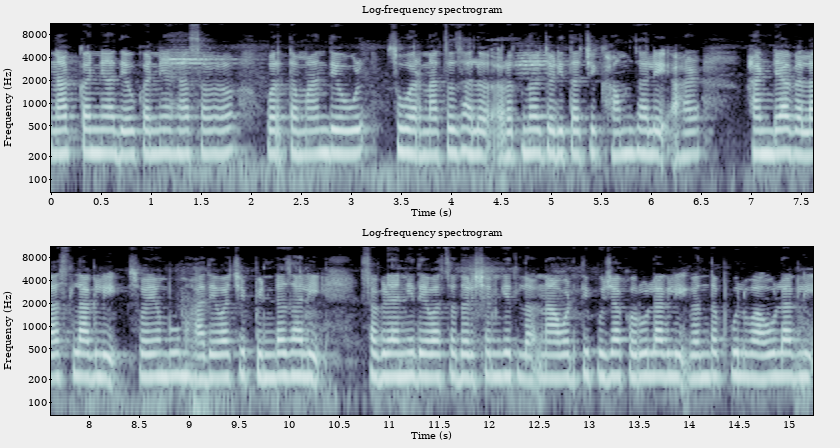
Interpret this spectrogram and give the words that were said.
नागकन्या देवकन्या ह्यासह वर्तमान देऊळ सुवर्णाचं झालं. रत्नजडिताचे खांब झाले. हा हांड्या गलास लागली. स्वयंभू महादेवाची पिंड झाली. सगळ्यांनी देवाचं दर्शन घेतलं. नावडती पूजा करू लागली. गंधफूल वाहू लागली.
